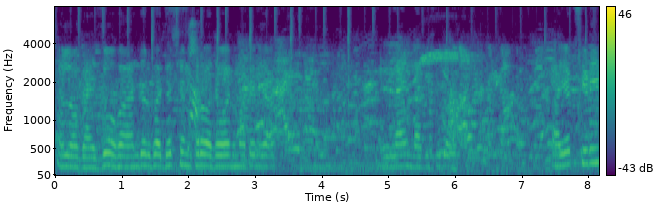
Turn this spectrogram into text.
હેલો ગાય જો ભાઈ અંદર ભાઈ દર્શન કરવા જવા માટેની આ લાઈન લાગી છે જો આ એક સીડી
